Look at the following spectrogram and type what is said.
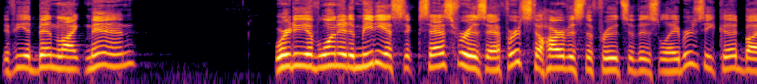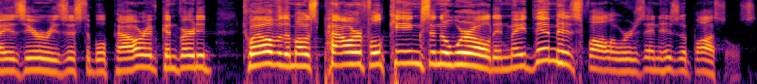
If he had been like men, would he have wanted immediate success for his efforts to harvest the fruits of his labors, he could, by his irresistible power, have converted 12 of the most powerful kings in the world and made them his followers and his apostles.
